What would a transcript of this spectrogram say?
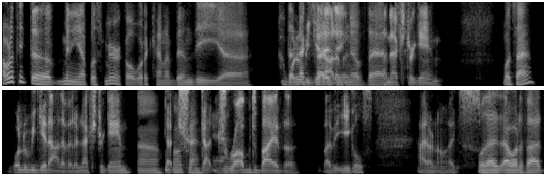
I would think the Minneapolis Miracle would have kind of been the uh, the What did we get out of it? of that. An extra game. What's that? What did we get out of it? An extra game? Uh, Got tr- okay. got Yeah. drubbed by the by the Eagles. I don't know. It's Well, that, I would have thought,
